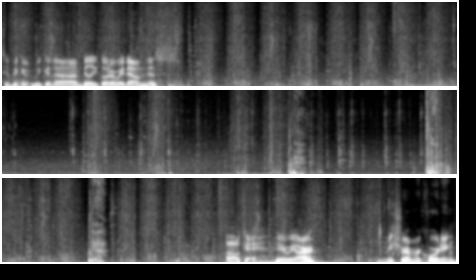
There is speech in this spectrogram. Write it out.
See if we can we could uh, Billy goat our way down this. Okay, here we are. Make sure I'm recording.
